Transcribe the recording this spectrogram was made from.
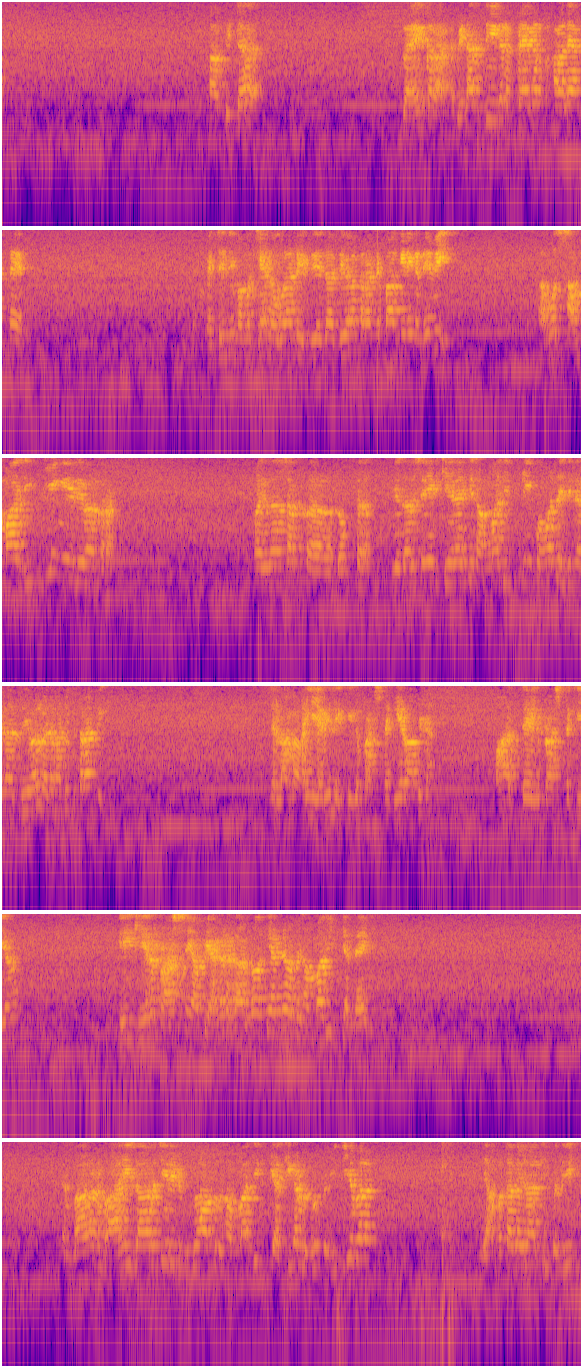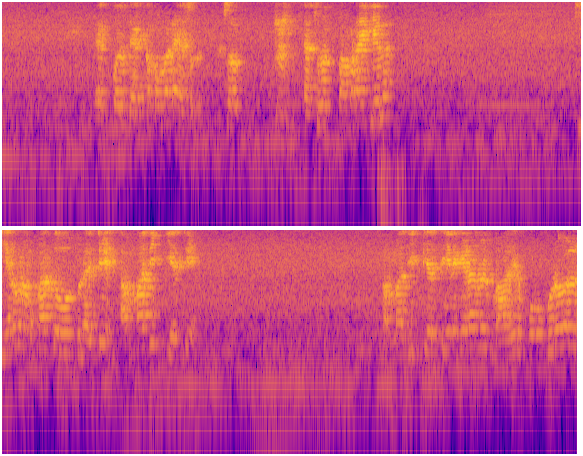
අපිට වැය කරන්න වෙනත් දෙයකට වැය කරන්න කාලයක් නැහැ. මෙතනදී මම කියන්නේ ඔයගලන්ට ඉදිරියට දේවල් කරන්න එපා කියන එක නෙවෙයි. අපෝ සම්මා දිට්ඨියෙන් ඒ දේවල් කරන්න. මයිදාසක් ડોක්ටර් යදර්ශනේ කියලා ඉති සම්මාදිට්ඨිය කොහොමද ඉදිරියට දේවල් වැඩ කටයුතු කරන්නේ දැන් ළමයි ඇවිල්ලා එක එක ප්‍රශ්න කියනවා අපිට. මහත්යේ ප්‍රශ්න කියන ඒ කියන ප්‍රශ්නේ අපි අහකට ගන්නවා කියන්නේ අපි සම්මාදිට්ඨිය නැහැ. දැන් බාරණ බාහිදාවචීරේ බුදුහාමුදුරු සම්මාදිට්ඨිය ඇති කරලා දුන්න විදිය බලන්න. යමතක වෙලා තිබදී එක්ක දැක්ක පමණ ඇසුර චතුරත් පමණයි කියලා. කියනකොට මොකද්ද ඕතුල ඇත්තේ? සම්මාදිට්ඨිය ඇත්තේ. සම්මාදිට්ඨිය තියෙන කෙනා මේ බාහිර කුණු ගොඩවල්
